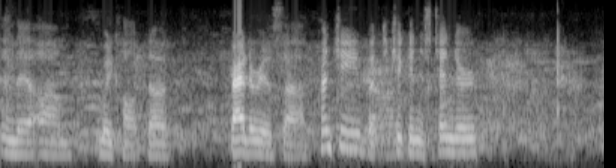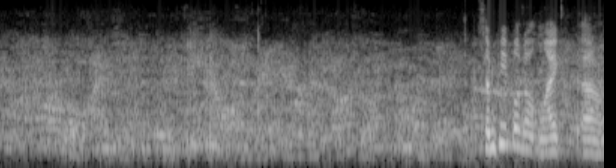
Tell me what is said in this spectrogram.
and the um, what do you call it? The batter is uh, crunchy, but the chicken is tender. Some people don't like um,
